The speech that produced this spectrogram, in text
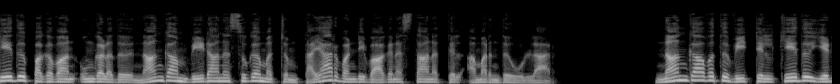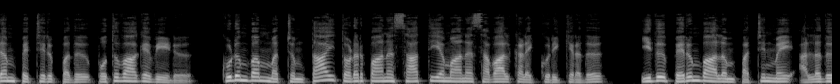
கேது பகவான் உங்களது நான்காம் வீடான சுக மற்றும் தயார் வண்டி வாகன ஸ்தானத்தில் அமர்ந்து உள்ளார். நான்காவது வீட்டில் கேது இடம் பெற்றிருப்பது பொதுவாக வீடு குடும்பம் மற்றும் தாய் தொடர்பான சாத்தியமான சவால்களைக் குறிக்கிறது. இது பெரும்பாலும் பற்றின்மை அல்லது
